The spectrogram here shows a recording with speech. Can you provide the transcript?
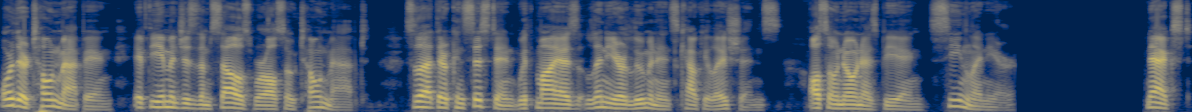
or their tone mapping if the images themselves were also tone mapped, so that they're consistent with Maya's linear luminance calculations, also known as being scene linear. Next,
